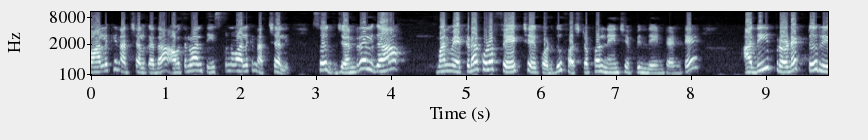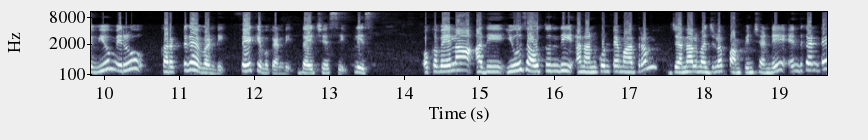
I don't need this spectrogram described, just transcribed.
వాళ్ళకి నచ్చాలి కదా. అవతల వాళ్ళు తీసుకున్న వాళ్ళకి నచ్చాలి. సో జనరల్గా మనం ఎక్కడా కూడా ఫేక్ చేయకూడదు. ఫస్ట్ ఆఫ్ ఆల్ నేను చెప్పింది ఏంటంటే అది ప్రొడక్ట్ రివ్యూ మీరు కరెక్ట్గా ఇవ్వండి. ఫేక్ ఇవ్వకండి. దయచేసి ప్లీజ్ ఒకవేళ అది యూజ్ అవుతుంది అని అనుకుంటే మాత్రం జనాల మధ్యలోకి పంపించండి. ఎందుకంటే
